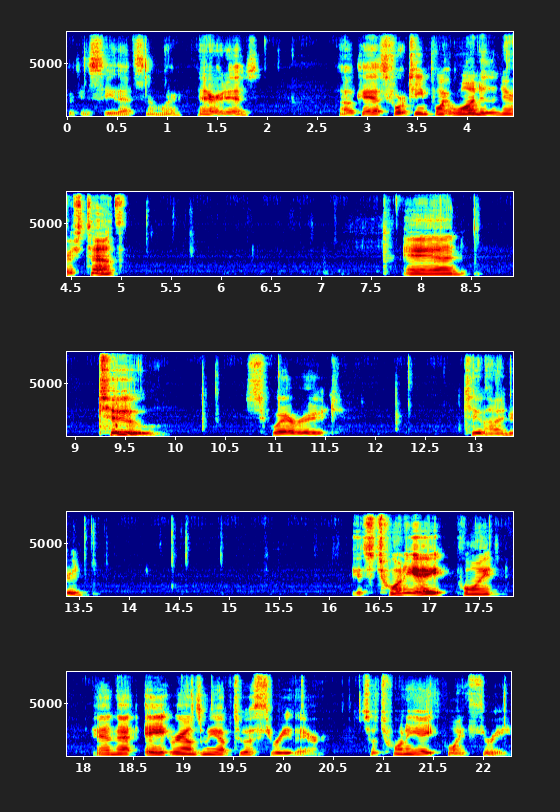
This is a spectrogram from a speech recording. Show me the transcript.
We can see that somewhere. There it is. Okay, that's 14.1 to the nearest tenth. And 2 square root 200. It's 28 point, and that 8 rounds me up to a 3 there. So 28.3.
